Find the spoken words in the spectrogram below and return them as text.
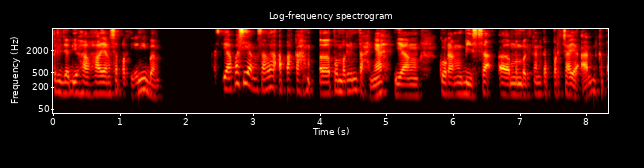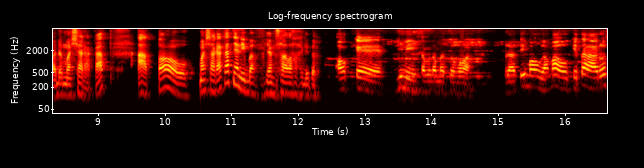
terjadi hal-hal yang seperti ini bang siapa sih yang salah? Apakah eh, pemerintahnya yang kurang bisa eh, memberikan kepercayaan kepada masyarakat? Atau masyarakatnya nih bang yang salah gitu Oke, gini teman-teman semua. Berarti mau nggak mau kita harus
